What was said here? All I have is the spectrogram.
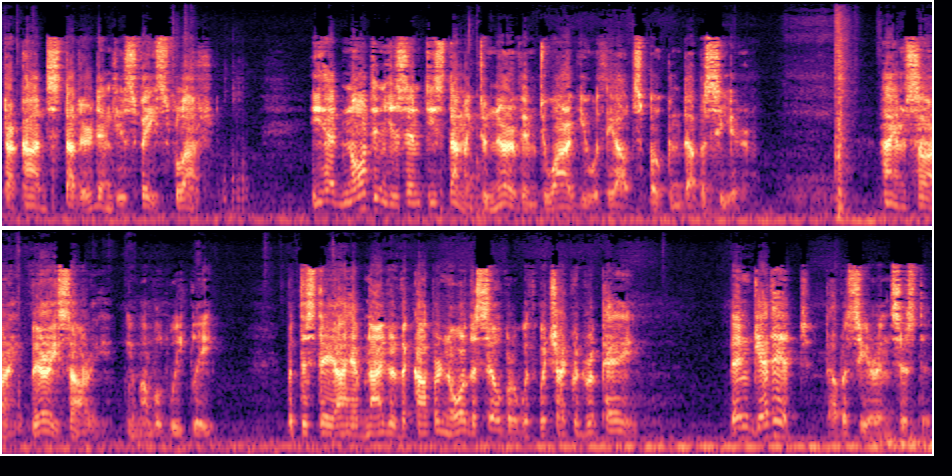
Tarkad stuttered and his face flushed. He had naught in his empty stomach to nerve him to argue with the outspoken Dabasir. I am sorry, very sorry, he mumbled weakly. But this day I have neither the copper nor the silver with which I could repay. Then get it, Dabasir insisted.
